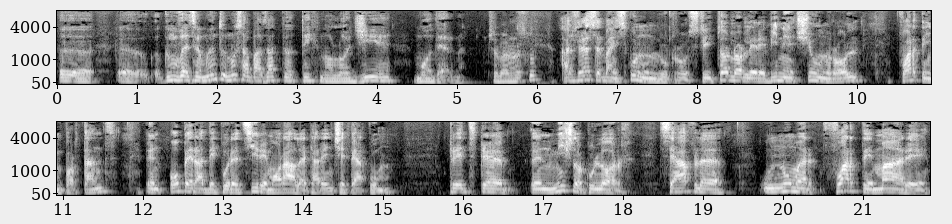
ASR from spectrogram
uh, uh, învățământul nu s-a bazat pe o tehnologie modernă. Șerbanovescu? Aș vrea să mai spun un lucru. Scriitorilor le revine și un rol foarte important în opera de curățire morală care începe acum. Cred că în mijlocul lor se află un număr foarte mare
